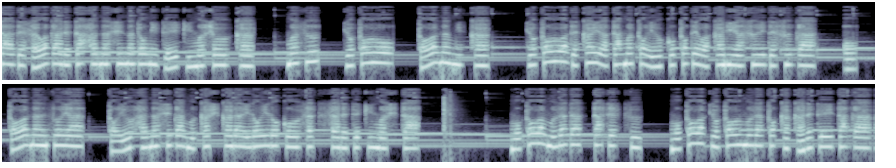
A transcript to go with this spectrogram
ターで騒がれた話など見ていきましょうか。まず、巨頭王、とは何か。巨頭はでかい頭ということでわかりやすいですが、お、とは何ぞや、という話が昔から色々考察されてきました。元は村だった説、元は巨頭村と書かれていたが、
